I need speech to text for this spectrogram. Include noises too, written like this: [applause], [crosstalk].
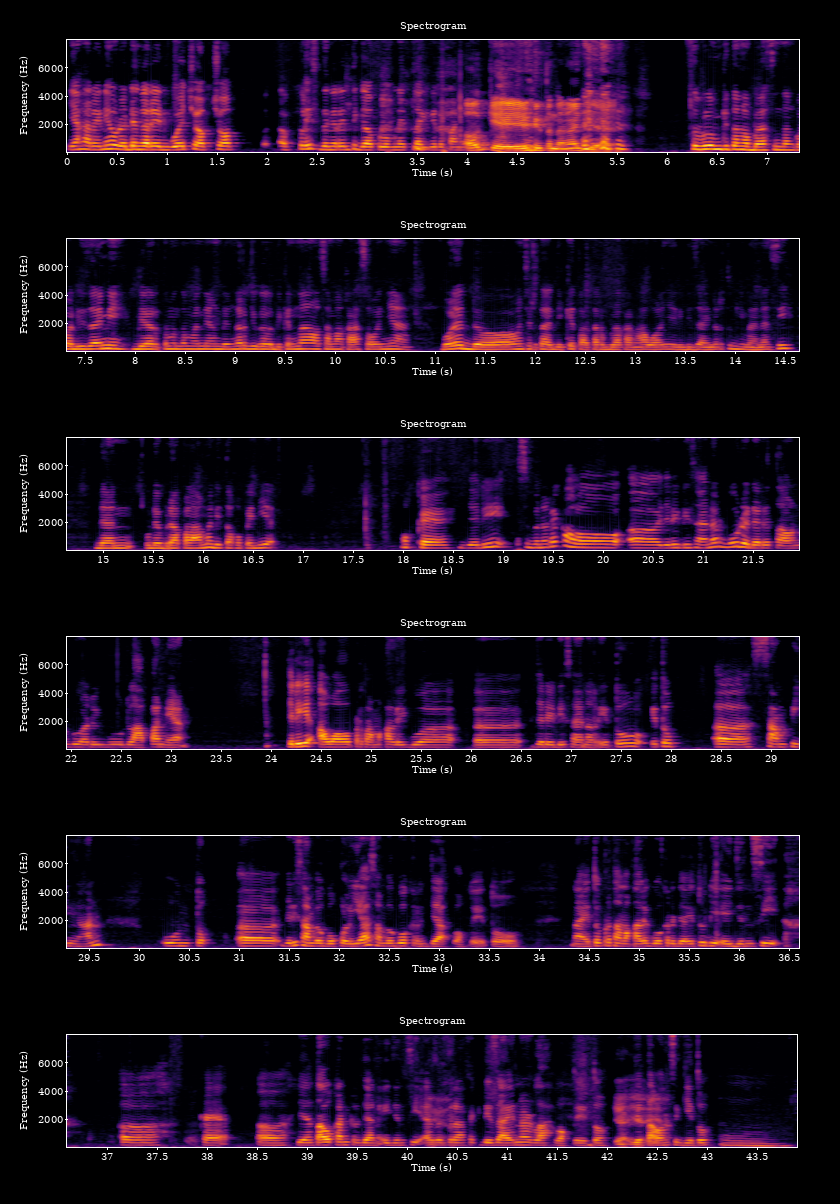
Yang hari ini udah dengerin gue chop-chop, uh, please dengerin 30 menit lagi ke depannya. Oke, tenang aja. [laughs] Sebelum kita ngebahas tentang co-design nih, biar teman-teman yang denger juga lebih kenal sama Kak Sonya. Boleh dong cerita dikit latar belakang awalnya jadi desainer tuh gimana sih? Dan udah berapa lama di Tokopedia? Oke, jadi sebenarnya kalau uh, jadi desainer gue udah dari tahun 2008 ya. Jadi awal pertama kali gue uh, jadi desainer itu itu uh, sampingan untuk uh, jadi sambil gue kuliah sambil gue kerja waktu itu. Nah itu pertama kali gue kerja itu di agency uh, kayak uh, ya tahu kan kerjaan agency as a Yeah. graphic designer lah waktu itu Yeah, di yeah, tahun yeah. segitu. Hmm.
